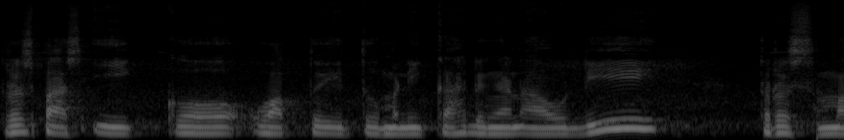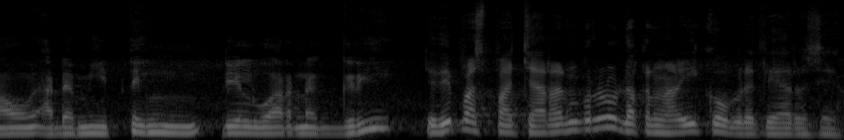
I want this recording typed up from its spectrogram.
Terus pas Iko waktu itu menikah dengan Audi, terus mau ada meeting di luar negeri, Jadi pas pacaran pun lu udah kenal Iko berarti harusnya.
